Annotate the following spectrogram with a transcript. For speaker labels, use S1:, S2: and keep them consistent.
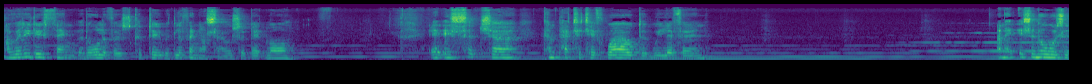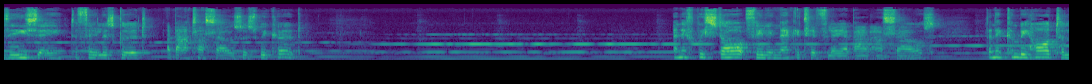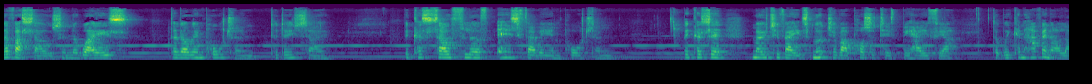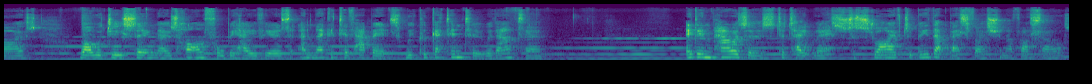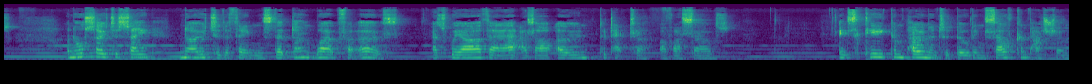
S1: I really do think that all of us could do with loving ourselves a bit more. It is such a competitive world that we live in. And it isn't always as easy to feel as good about ourselves as we could. And if we start feeling negatively about ourselves, then it can be hard to love ourselves in the ways that are important to do so. Because self love is very important, because it motivates much of our positive behaviour that we can have in our lives while reducing those harmful behaviours and negative habits we could get into without it. It empowers us to take risks, to strive to be that best version of ourselves, and also to say no to the things that don't work for us, as we are there as our own protector of ourselves. It's a key component of building self compassion.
